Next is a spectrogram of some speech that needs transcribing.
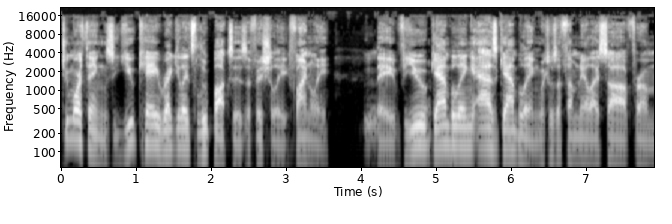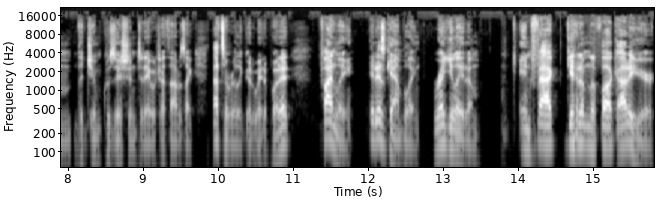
Two more things. UK regulates loot boxes officially. Finally, Mm. they view gambling as gambling, which was a thumbnail I saw from the Jimquisition today, which I thought was like that's a really good way to put it. Finally, it is gambling. Regulate them. In fact, get them the fuck out of here.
